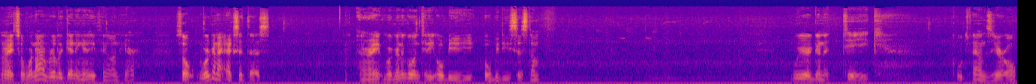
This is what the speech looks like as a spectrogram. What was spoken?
Alright, so we're not really getting anything on here. So we're to exit this. Alright, we're going to go into the OBD, OBD system. We're to take codes found zero.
